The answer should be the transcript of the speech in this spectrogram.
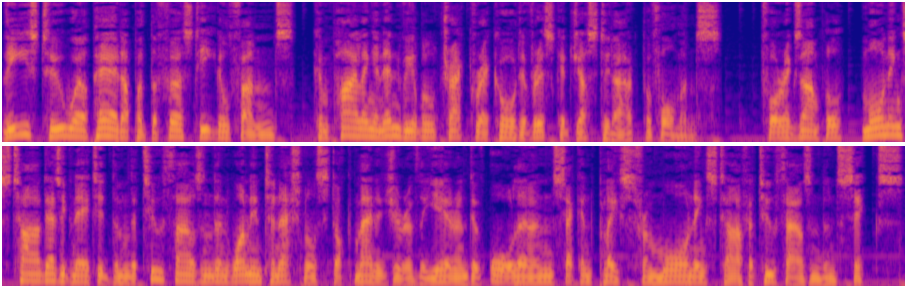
these two were paired up at the First Eagle Funds, compiling an enviable track record of risk-adjusted outperformance. For example, Morningstar designated them the 2001 International Stock Manager of the Year and have all earned second place from Morningstar for 2006.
